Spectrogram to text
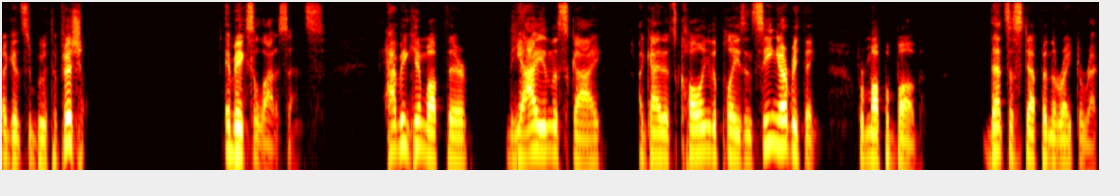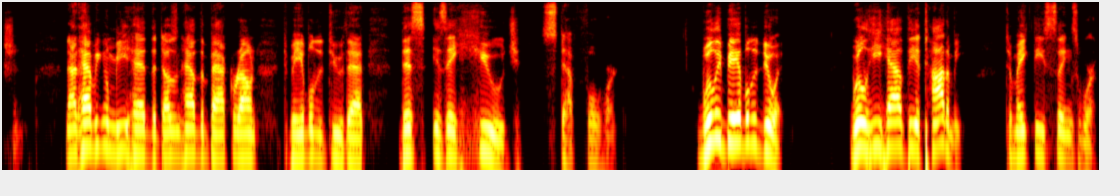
against a booth official it makes a lot of sense. Having him up there, the eye in the sky, a guy that's calling the plays and seeing everything from up above, that's a step in the right direction. Not having a meathead that doesn't have the background to be able to do that, this is a huge step forward. Will he be able to do it? Will he have the autonomy to make these things work?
